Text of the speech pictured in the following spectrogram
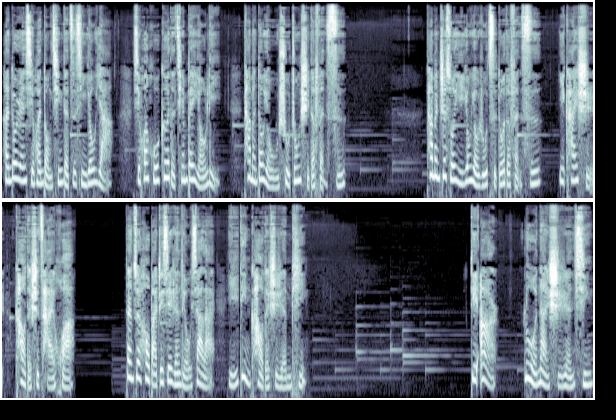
很多人喜欢董卿的自信优雅，喜欢胡歌的谦卑有礼，他们都有无数忠实的粉丝。他们之所以拥有如此多的粉丝，一开始靠的是才华。但最后把这些人留下来，一定靠的是人品。第二，落难识人心。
